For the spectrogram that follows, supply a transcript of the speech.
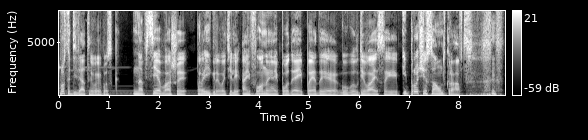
Просто девятый выпуск. На все ваши проигрыватели айфоны, айподы, айпэды, Google девайсы и прочий Soundcraft.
